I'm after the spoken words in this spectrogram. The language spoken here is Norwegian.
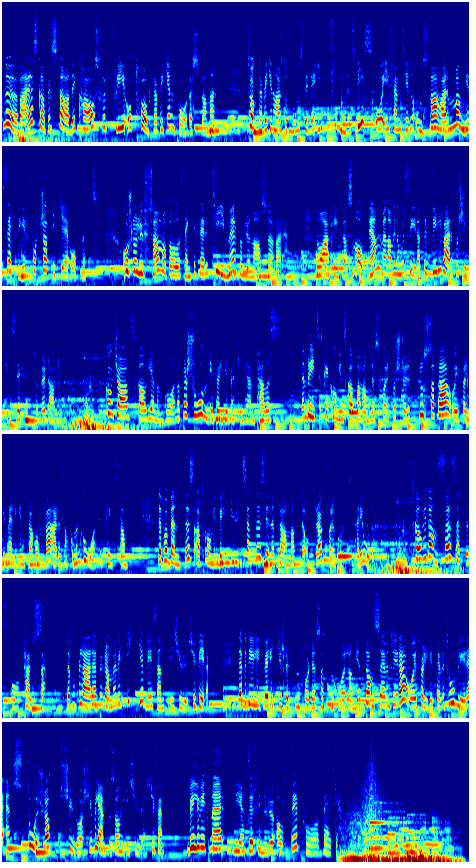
Snøværet skaper stadig kaos for fly- og togtrafikken på Østlandet. Togtrafikken har stått bom stille i timevis, og i femtiden onsdag har mange strekninger fortsatt ikke åpnet. Oslo lufthavn måtte holde stengt i flere timer pga. snøværet. Nå er flyplassen åpen igjen, men Avinor sier at det vil være forsinkelser utover dagen. Kong Charles skal gjennomgå en operasjon, ifølge Buckingham Palace. Den britiske kongen skal behandles for forstørret prostata, og ifølge meldingen fra hoffet er det snakk om en godartet tilstand. Det forventes at kongen vil utsette sine planlagte oppdrag for en kort periode. Skal vi danse settes på pause. Det populære programmet vil ikke bli sendt i 2024. Det betyr likevel ikke slutten for det 17 år lange danseeventyret, og ifølge TV 2 blir det en storslått 20-års jubileumssesong i 2025. Vil du vite mer? Nyheter finner du alltid på VG.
